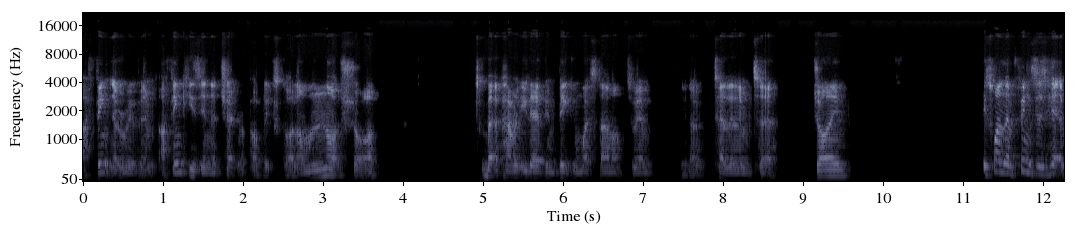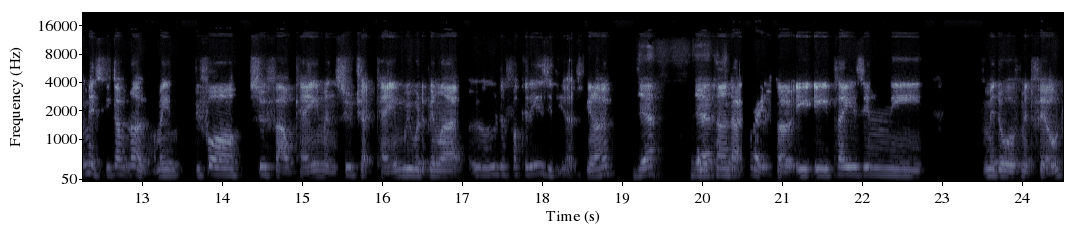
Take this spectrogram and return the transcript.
I think they're with him. I think he's in the Czech Republic squad. I'm not sure. But apparently, they've been big in West Ham up to him, you know, telling him to join. It's one of them things is hit and miss. You don't know. I mean, before Sufal came and Souček came, we would have been like, who the fuck are these idiots, you know? yeah. and Yeah. it turned out great. So he, he plays in the middle of midfield.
